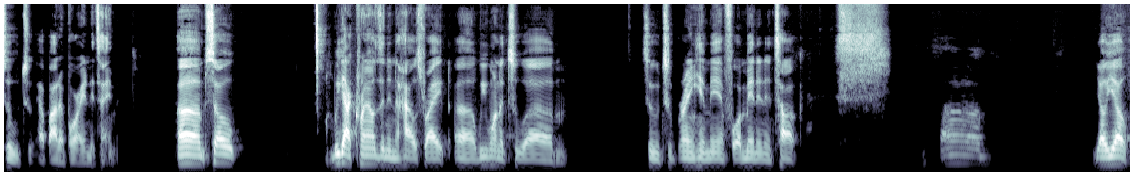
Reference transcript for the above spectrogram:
to to help out Habari Entertainment. Um, so we got Crowns in the house, right? Uh, we wanted to um to to bring him in for a minute and talk. Um, yo yo,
